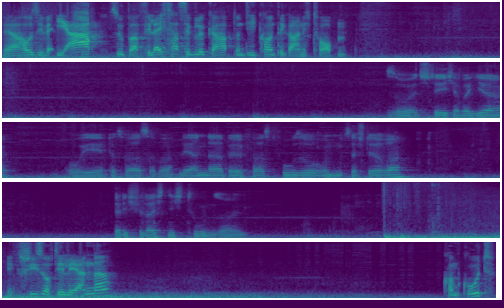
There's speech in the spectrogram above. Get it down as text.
Ja, hau sie weg. Ja, super. Vielleicht hast du Glück gehabt und die konnte gar nicht torpen. So, jetzt stehe ich aber hier. Oh je, das war's aber. Leander, Belfast, Fuso und ein Zerstörer. Hätte ich vielleicht nicht tun sollen. Ich schieße auf die Leander. Kommt gut.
